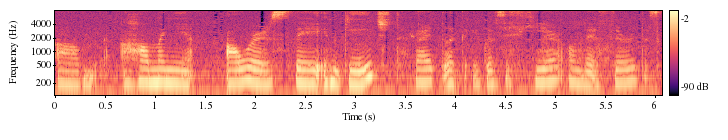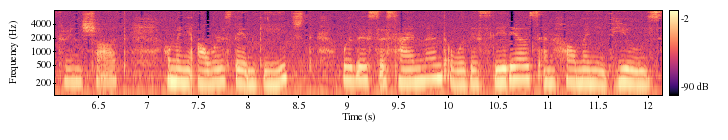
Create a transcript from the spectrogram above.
um, how many hours they engaged, right? Like you can see here on the third screenshot, how many hours they engaged with this assignment or with these videos and how many views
